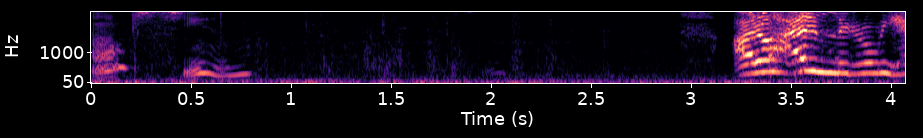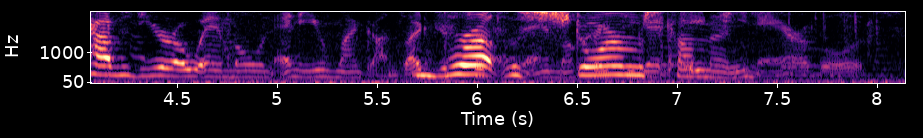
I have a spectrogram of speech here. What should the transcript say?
I don't see him. I don't. I literally have zero ammo in any of my guns. I just searched the ammo crate to storm's coming. 18 air bullets.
